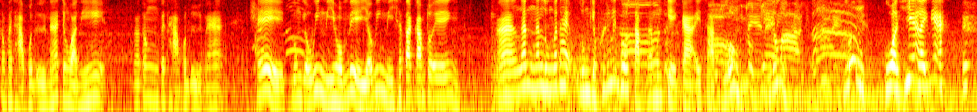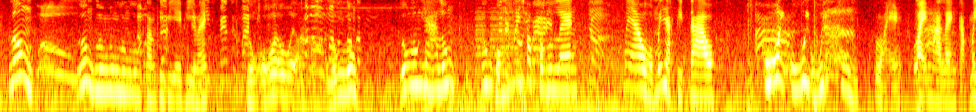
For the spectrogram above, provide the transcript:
ต้องไปถามคนอื่นนะ จังหวะนี้เราต้องไปถามคนอื่นนะฮะ เฮ้ยลุงอย่าวิ่งหนีผมดิอย่าวิ่งหนีชะตากรรมตัวเองอ่างั้นงั้นลุงก็ได้ลุงอย่าเพิ่งเล่นโทรศัพท์นะมึงเกะกะไอสัตว์ลุงลุงลุงหัวเฮียอะไรเนี่ยลุงลุงลุงลุงลุงลุงฟัง PPAP ไหมลุงโอ้ยโอ้ยอะลุงลุงลุงลุงอย่าลุงลุงผมไม่ชอบความรุนแรง ไม่เอาผมไม่อยากติดดาวโอ้ยโอ้ยโอ้ยอืมแรงแรงมาแรงกลับไม่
